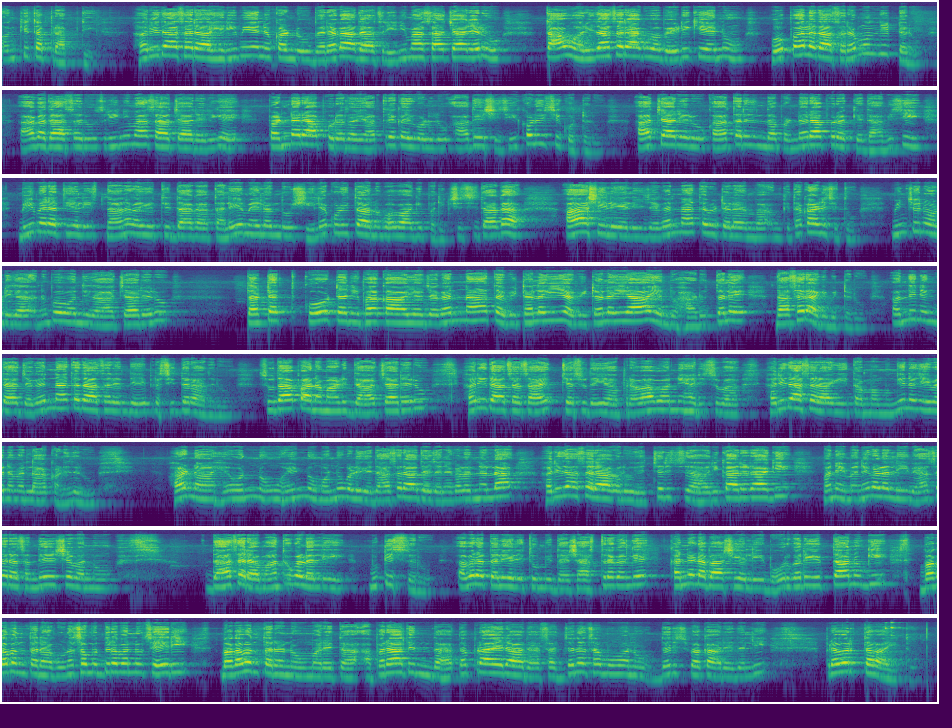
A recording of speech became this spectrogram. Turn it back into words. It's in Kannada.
ಅಂಕಿತ ಪ್ರಾಪ್ತಿ. ಹರಿದಾಸರ ಹಿರಿಮೆಯನ್ನು ಕಂಡು ಬೆರಗಾದ ಶ್ರೀನಿವಾಸಾಚಾರ್ಯರು ತಾವು ಹರಿದಾಸರಾಗುವ ಬೇಡಿಕೆಯನ್ನು ಗೋಪಾಲದಾಸರ ಮುಂದಿಟ್ಟರು. ಆಗ ದಾಸರು ಶ್ರೀನಿವಾಸಾಚಾರ್ಯರಿಗೆ ಪಂಡರಾಪುರದ ಯಾತ್ರೆ ಕೈಗೊಳ್ಳಲು ಆದೇಶಿಸಿ ಕಳುಹಿಸಿಕೊಟ್ಟರು. ಆಚಾರ್ಯರು ಕಾತರದಿಂದ ಪಂಡರಾಪುರಕ್ಕೆ ಧಾವಿಸಿ ಭೀಮರತಿಯಲ್ಲಿ ಸ್ನಾನಗೈಯುತ್ತಿದ್ದಾಗ ತಲೆಯ ಮೇಲೊಂದು ಶಿಲೆ ಕುಳಿತ ಅನುಭವವಾಗಿ ಪರೀಕ್ಷಿಸಿದಾಗ ಆ ಶಿಲೆಯಲ್ಲಿ ಜಗನ್ನಾಥ ವಿಠಲ ಎಂಬ ಅಂಕಿತ ಕಾಣಿಸಿತು. ಮಿಂಚು ನೋಡಿದ ಅನುಭವ ಹೊಂದಿದ ಆಚಾರ್ಯರು ತಟತ್ ಕೋಟ ನಿಭಕಾಯ ಜಗನ್ನಾಥ ವಿಠಲಯ್ಯ ವಿಠಲಯ್ಯ ಎಂದು ಹಾಡುತ್ತಲೇ ದಾಸರಾಗಿ ಬಿಟ್ಟರು. ಅಂದಿನಿಂದ ಜಗನ್ನಾಥ ದಾಸರೆಂದೇ ಪ್ರಸಿದ್ಧರಾದರು. ಸುಧಾಪಾನ ಮಾಡಿದ್ದ ಆಚಾರ್ಯರು ಹರಿದಾಸ ಸಾಹಿತ್ಯ ಸುದೆಯ ಪ್ರಭಾವವನ್ನೇ ಹರಿಸುವ ಹರಿದಾಸರಾಗಿ ತಮ್ಮ ಮುಂದಿನ ಜೀವನವೆಲ್ಲ ಕಳೆದರು. ಹಣ, ಹೊನ್ನು, ಹೆಣ್ಣು, ಮಣ್ಣುಗಳಿಗೆ ದಾಸರಾದ ಜನಗಳನ್ನೆಲ್ಲ ಹರಿದಾಸರಾಗಲು ಎಚ್ಚರಿಸಿದ ಹರಿಕಾರರಾಗಿ ಮನೆ ಮನೆಗಳಲ್ಲಿ ವ್ಯಾಸರ ಸಂದೇಶವನ್ನು ದಾಸರ ಮಾತುಗಳಲ್ಲಿ ಮುಟ್ಟಿಸಿದರು. ಅವರ ತಲೆಯಲ್ಲಿ ತುಂಬಿದ್ದ ಶಾಸ್ತ್ರಗಂಗೆ ಕನ್ನಡ ಭಾಷೆಯಲ್ಲಿ ಬೋರ್ಗರೆಯುತ್ತಾ ನುಗ್ಗಿ ಭಗವಂತನ ಗುಣಸಮುದ್ರವನ್ನು ಸೇರಿ ಭಗವಂತನನ್ನು ಮರೆತ ಅಪರಾಧದಿಂದ ಹತಪ್ರಾಯರಾದ ಸಜ್ಜನ ಸಮೂಹವನ್ನು ಉದ್ಧರಿಸುವ ಕಾರ್ಯದಲ್ಲಿ ಪ್ರವರ್ತವಾಯಿತು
